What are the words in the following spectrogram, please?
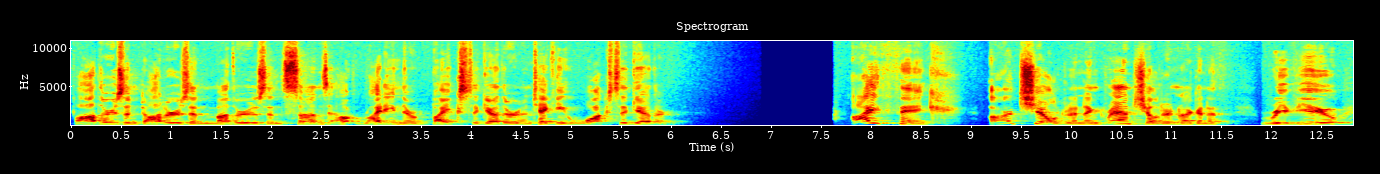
fathers and daughters and mothers and sons out riding their bikes together and taking walks together. I think our children and grandchildren are going to review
